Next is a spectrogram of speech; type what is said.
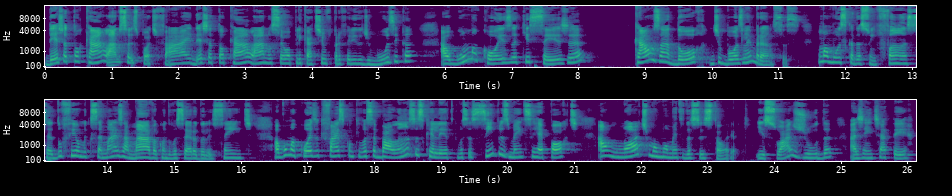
Deixa tocar lá no seu Spotify, deixa tocar lá no seu aplicativo preferido de música, alguma coisa que seja causador de boas lembranças uma música da sua infância, do filme que você mais amava quando você era adolescente, alguma coisa que faz com que você balance o esqueleto, que você simplesmente se reporte a um ótimo momento da sua história. Isso ajuda a gente a ter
